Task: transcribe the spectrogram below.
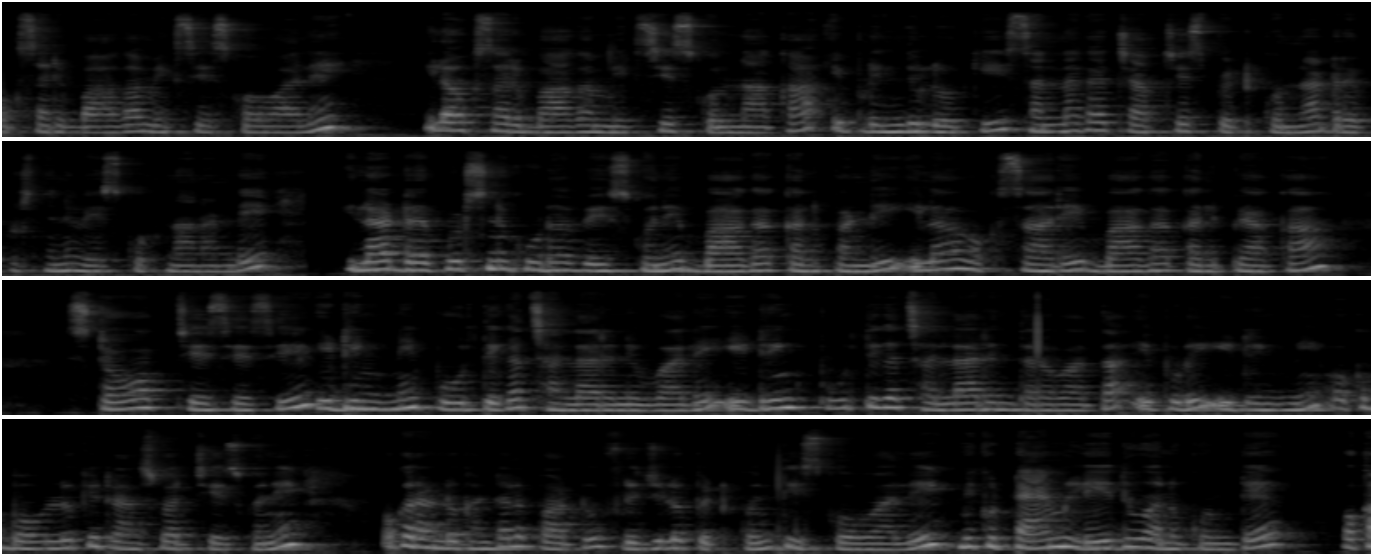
ఒకసారి బాగా మిక్స్ చేసుకోవాలి. ఇలా ఒకసారి బాగా మిక్స్ చేసుకున్నాక ఇప్పుడు ఇందులోకి సన్నగా చాప్ చేసి పెట్టుకున్న డ్రై ఫ్రూట్స్ని వేసుకుంటున్నానండి. ఇలా డ్రై ఫ్రూట్స్ని కూడా వేసుకొని బాగా కలపండి. ఇలా ఒకసారి బాగా కలిపాక స్టవ్ ఆఫ్ చేసేసి ఈ డ్రింక్ని పూర్తిగా చల్లారనివ్వాలి. ఈ డ్రింక్ పూర్తిగా చల్లారిన తర్వాత ఇప్పుడు ఈ డ్రింక్ని ఒక బౌల్లోకి ట్రాన్స్ఫర్ చేసుకొని ఒక రెండు గంటల పాటు ఫ్రిడ్జ్లో పెట్టుకొని తీసుకోవాలి. మీకు టైం లేదు అనుకుంటే ఒక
